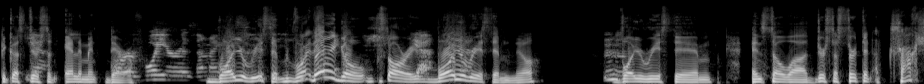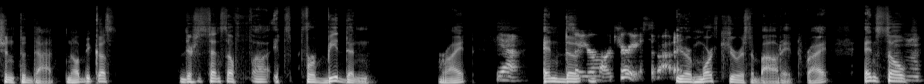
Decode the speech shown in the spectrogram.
Because there's Yeah. an element there or voyeurism. I voyeurism. Vo- there we go. Sorry, Yeah. voyeurism, no? Mhm. Voyeurism. And so uh, there's a certain attraction to that, no? Because there's a sense of uh, it's forbidden, right? Yeah. And the, so you're more curious about it. you're more curious about it, right? And so Mhm.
